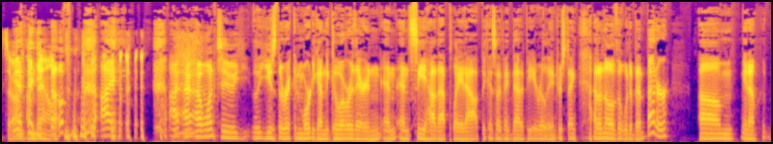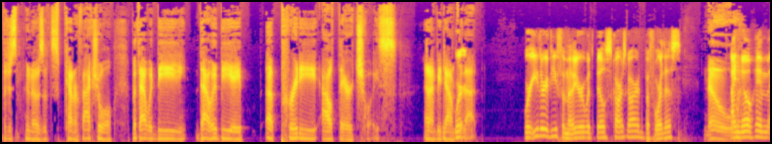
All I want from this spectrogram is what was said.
so I'm, I'm down. I, I I want to use the Rick and Morty gun to go over there and, and and see how that played out because I think that'd be really interesting. I don't know if it would have been better, um, you know, but just who knows? It's counterfactual, but that would be that would be a a pretty out there choice, and I'd be down were, for that. Were either of you familiar with Bill Skarsgård before this? No, I know him.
